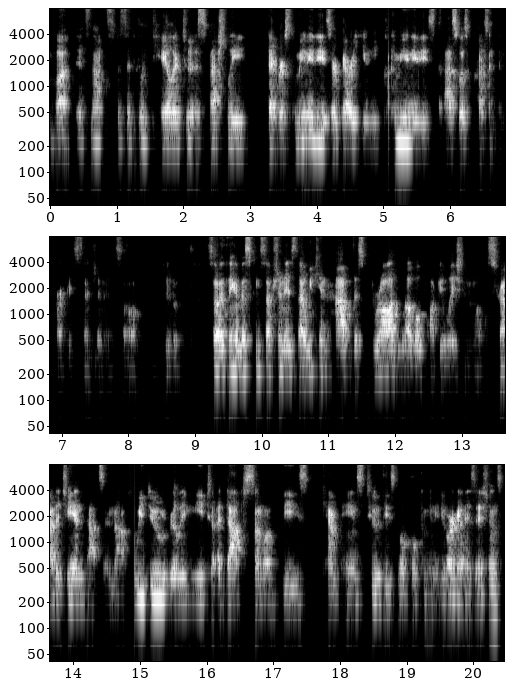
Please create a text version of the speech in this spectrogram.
but it's not specifically tailored to especially diverse communities or very unique communities as was present in Park Extension itself too. So I think a misconception is that we can have this broad level population level strategy and that's enough. We do really need to adapt some of these campaigns to these local community organizations.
